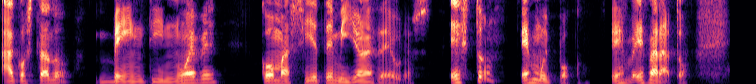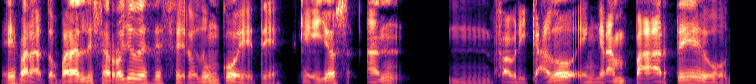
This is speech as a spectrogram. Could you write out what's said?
ha costado 29,7 millones de euros. Esto es muy poco. Es, barato, es barato. Para el desarrollo desde cero de un cohete que ellos han Mm, fabricado en gran parte o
